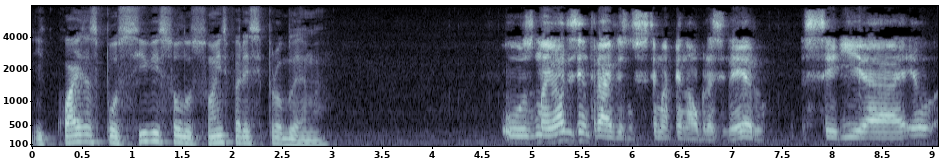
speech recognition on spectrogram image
e quais as possíveis soluções para esse problema? Os maiores entraves no sistema penal brasileiro seria, eu,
